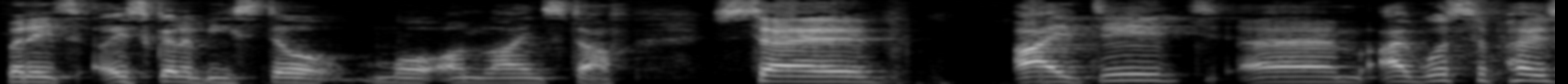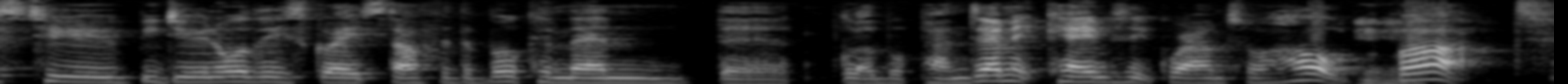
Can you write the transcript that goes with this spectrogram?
but it's, it's going to be still more online stuff. So I did, um, I was supposed to be doing all this great stuff with the book and then the global pandemic came, so it ground to a halt. Mhm. But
